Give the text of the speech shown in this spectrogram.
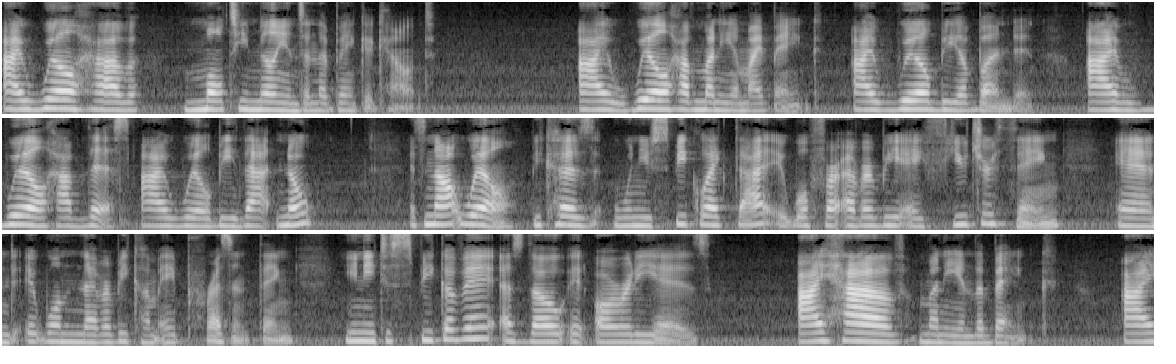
I will have multi millions in the bank account. I will have money in my bank. I will be abundant. I will have this. I will be that. Nope. It's not will, because when you speak like that, it will forever be a future thing and it will never become a present thing. You need to speak of it as though it already is. I have money in the bank. I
